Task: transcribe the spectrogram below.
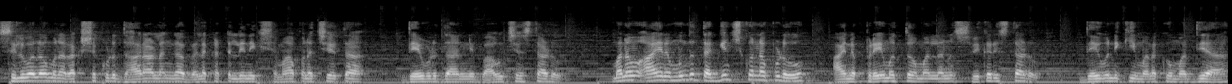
సిలువలో మన రక్షకుడు ధారాళంగా వెలకట్టలేని క్షమాపణ చేత దేవుడు దాన్ని బాగు చేస్తాడు. మనం ఆయన ముందు తగ్గించుకున్నప్పుడు ఆయన ప్రేమతో మనలను స్వీకరిస్తాడు. దేవునికి మనకు మధ్య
